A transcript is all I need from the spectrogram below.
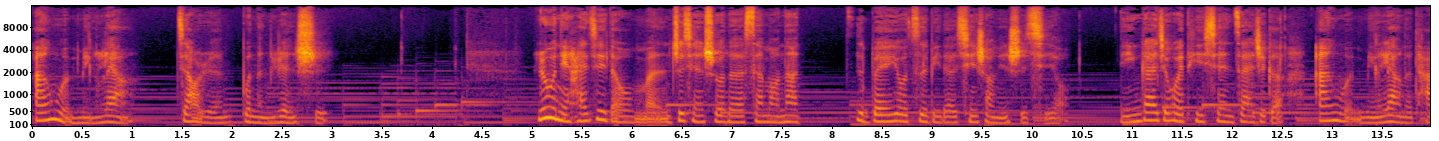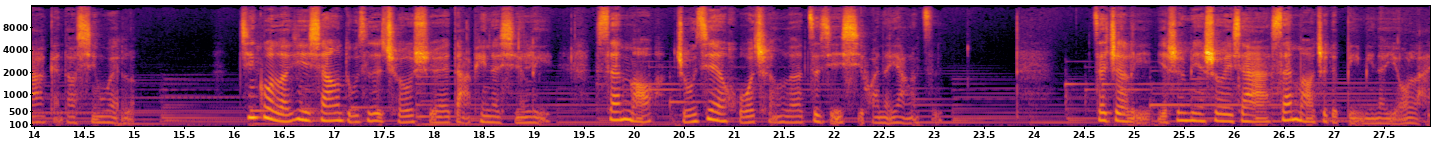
安稳明亮，叫人不能认识。如果你还记得我们之前说的三毛那自卑又自闭的青少年时期哦，你应该就会替现在这个安稳明亮的他感到欣慰了。经过了异乡独自求学打拼的洗礼。三毛逐渐活成了自己喜欢的样子。在这里也顺便说一下三毛这个笔名的由来。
